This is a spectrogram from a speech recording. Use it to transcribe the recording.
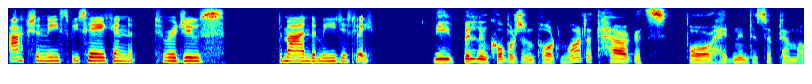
action needs to be taken to reduce demand immediately. Niamh, building covers are important. What are targets for heading into September?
